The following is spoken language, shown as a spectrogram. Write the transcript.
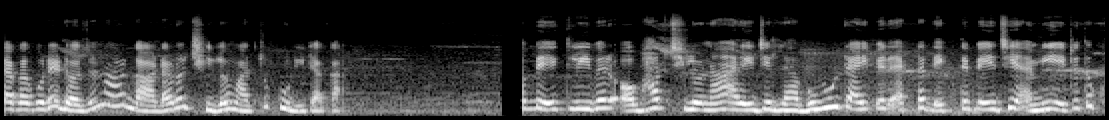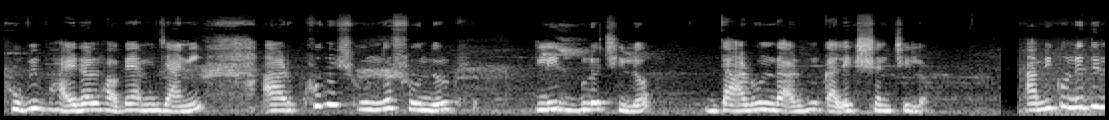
টাকা করে ডজন আর গার্ডারও ছিল মাত্র কুড়ি টাকা। তবে ক্লিপের অভাব ছিল না। আর এই যে লাবুবু টাইপের একটা দেখতে পেয়েছি আমি, এটা তো খুবই ভাইরাল হবে আমি জানি। আর খুবই সুন্দর সুন্দর ক্লিপগুলো ছিল, দারুণ দারুণ কালেকশন ছিল। আমি কোনোদিন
